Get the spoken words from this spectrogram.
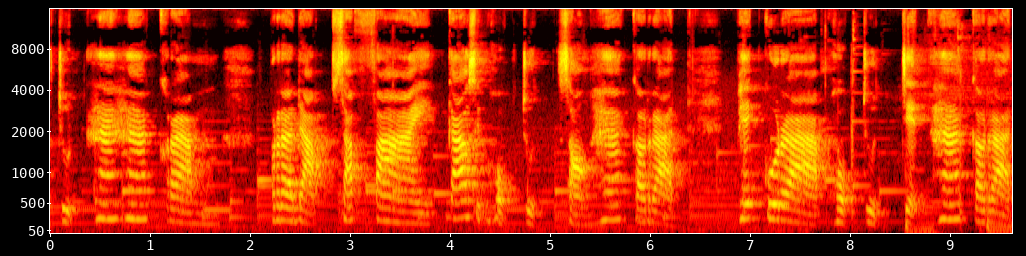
63.55 กรัม ประดับซับไฟร์96.25 กรัตเพชรกุหลาบ 6.75 กรัต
